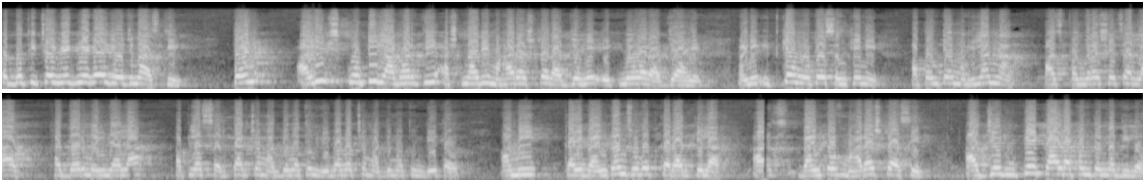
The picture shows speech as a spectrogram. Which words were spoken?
पद्धतीच्या वेगवेगळ्या योजना असतील. पण अडीच कोटी लाभार्थी असणारी महाराष्ट्र राज्य हे एकमेव राज्य आहे. आणि इतक्या मोठ्या संख्येने आपण त्या महिलांना आज पंधराशेचा लाभ हा दर महिन्याला आपल्या सरकारच्या माध्यमातून विभागाच्या माध्यमातून देत आहोत. आम्ही काही बँकांसोबत करार केला. आज बँक ऑफ महाराष्ट्र असेल. आज जे रुपे कार्ड आपण त्यांना दिलं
